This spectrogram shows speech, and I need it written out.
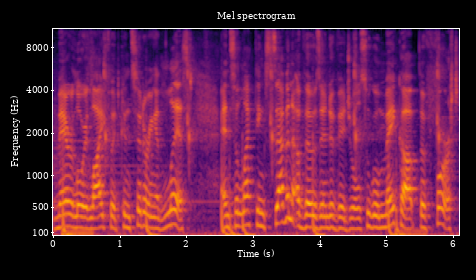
Mayor Lori Lightfoot considering a list and selecting seven of those individuals who will make up the first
